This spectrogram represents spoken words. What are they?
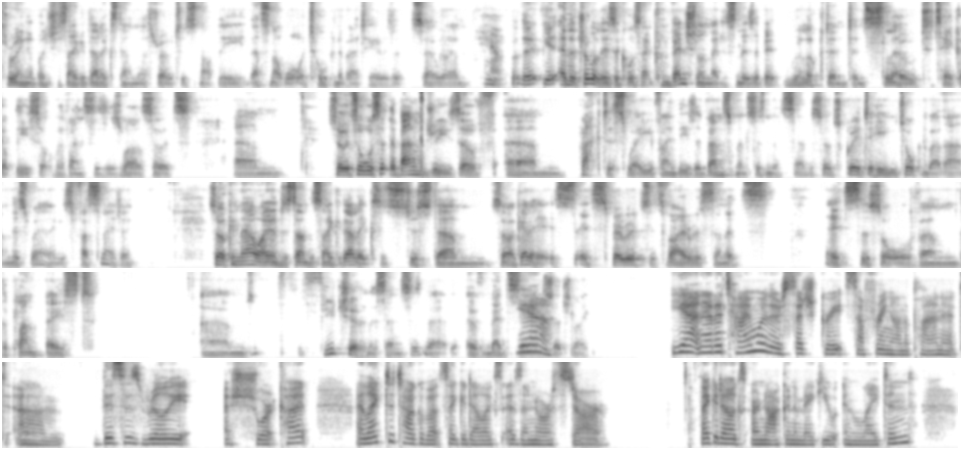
throwing a bunch of psychedelics down their throat. It's not the that's not what we're talking about here, is it? So um, no. But the, and the trouble is, of course, that conventional medicine is a bit reluctant and slow to take up these sort of advances as well. So it's um, so it's always at the boundaries of um, practice where you find these advancements, isn't it? So, so, it's great to hear you talking about that in this way. I think it's fascinating. So okay, now I understand the psychedelics. It's just um, so I get it. It's it's spirits, it's virus, and it's it's the sort of um, the plant based um, future in a sense, isn't it, of medicine yeah. and such like. Yeah, and at a time where there's such great suffering on the planet, yeah. um, this is really a shortcut I like to talk about psychedelics as a North Star. Psychedelics are not going to make you enlightened,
